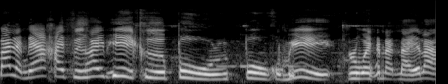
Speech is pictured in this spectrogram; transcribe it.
บ้านหลังเนี้ยใครซื้อให้พี่คือปู่ปู่ของพี่รวยขนาดไหนล่ะ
